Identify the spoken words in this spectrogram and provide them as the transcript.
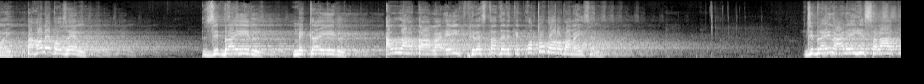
নয়। তাহলে বোঝেন, জিব্রাইল মিক্রাইল আল্লাহ তাআলা এই ফেরেস্তাদেরকে কত বড় বানাইছেন। জিব্রাইল আলাইহি সালাতু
